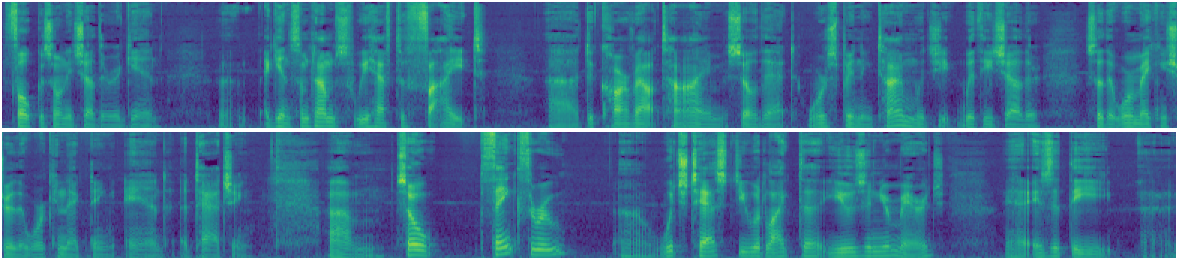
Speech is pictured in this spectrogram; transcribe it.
focus on each other again. Uh, again, sometimes we have to fight uh, to carve out time so that we're spending time with with each other, so that we're making sure that we're connecting and attaching. Um, so think through uh, which test you would like to use in your marriage. Uh, is it the uh,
